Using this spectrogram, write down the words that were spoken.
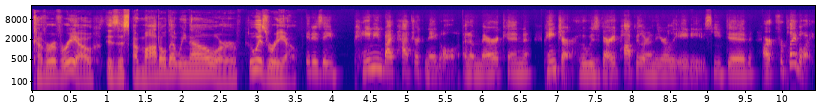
Cover of Rio, is this a model that we know or who is Rio? It is a painting by Patrick Nagel, an American painter who was very popular in the early 80s. He did art for Playboy.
